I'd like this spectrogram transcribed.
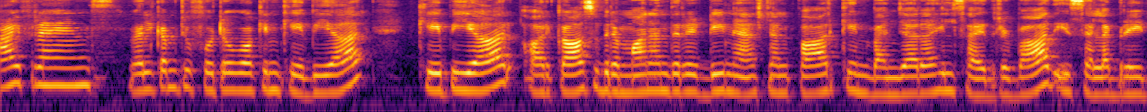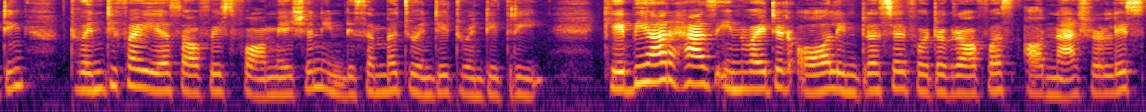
Hi friends, welcome to Photo Walk in KBR. KBR or Brahmananda Reddy National Park in Banjara Hills, Hyderabad is celebrating 25 years of its formation in December 2023. KBR has invited all interested photographers or naturalists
